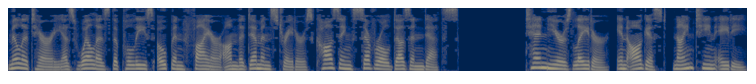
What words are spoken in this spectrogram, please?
military as well as the police opened fire on the demonstrators causing several dozen deaths. Ten years later, in August, 1980,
